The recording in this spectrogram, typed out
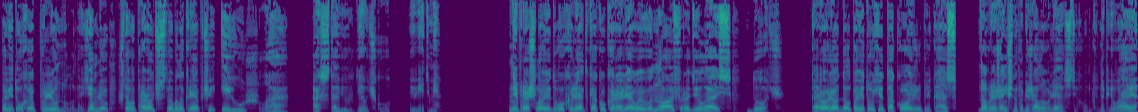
Повитуха плюнула на землю, чтобы пророчество было крепче, и ушла, оставив девочку ведьме. Не прошло и двух лет, как у королевы вновь родилась дочь. Король отдал повитухе такой же приказ. Добрая женщина побежала в лес, тихонько напевая,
